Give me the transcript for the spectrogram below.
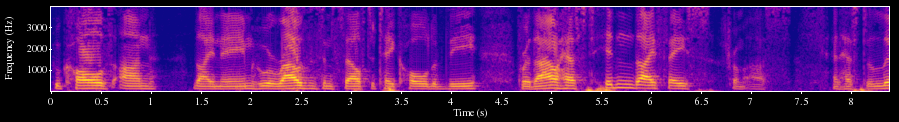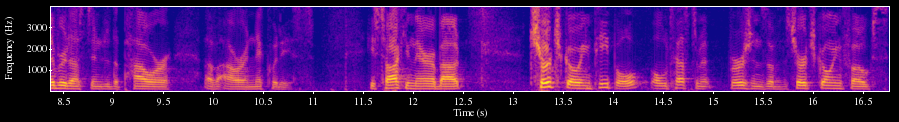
who calls on thy name, who arouses himself to take hold of thee, for thou hast hidden thy face from us, and hast delivered us into the power of our iniquities. He's talking there about church going people, Old Testament versions of the church going folks,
